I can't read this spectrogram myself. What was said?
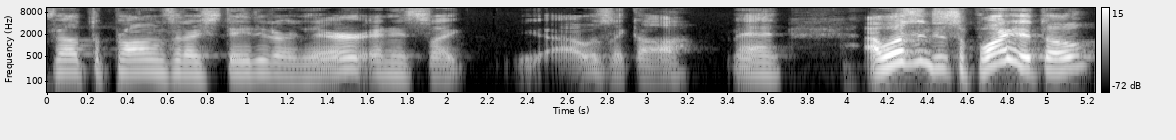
felt the problems that I stated are there, and it's like I was like, oh man, I wasn't disappointed though.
